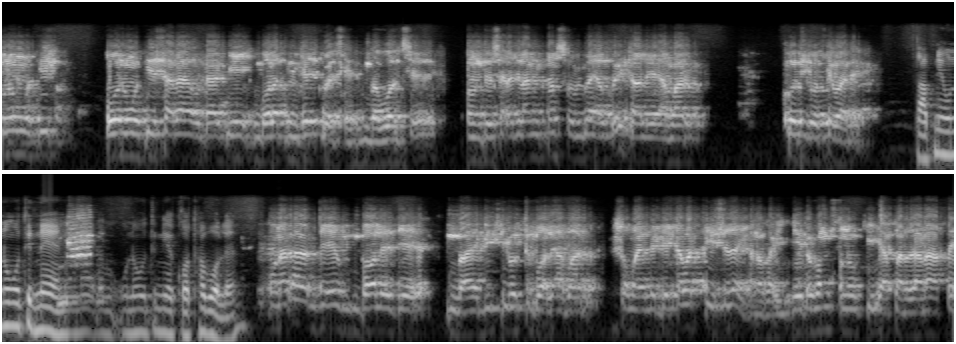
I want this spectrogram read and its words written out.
অনুমতি অনুমতি ছাড়া ওটা কি বলা নিষেধ করেছে বা বলছে অনুমতি ছাড়া যদি আমি কোনো ছবি বা তাহলে আমার ক্ষতি করতে পারে। তো আপনি অনুমতি নেন অনুমতি নিয়ে কথা বলেন। ওনারা যে বলে যে মানে বিক্রি করতে বলে আবার সময় আবার পিছিয়ে যায় কেন ভাই? এরকম কোনো কি আপনার জানা আছে?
